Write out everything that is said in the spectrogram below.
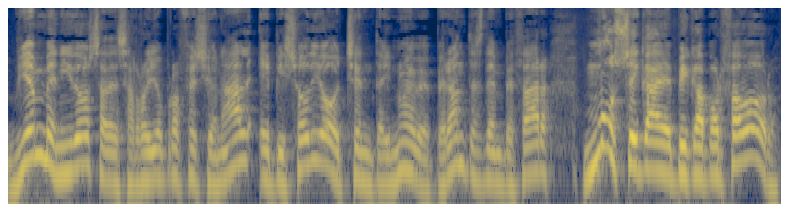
Bienvenidos a Desarrollo Profesional, episodio 89, pero antes de empezar, música épica, por favor.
